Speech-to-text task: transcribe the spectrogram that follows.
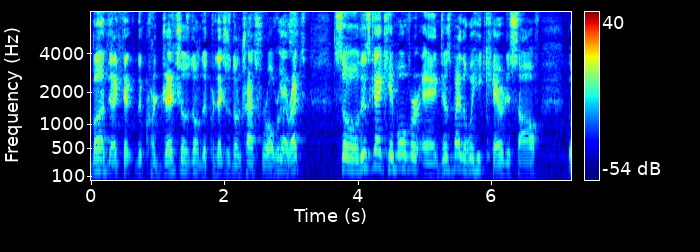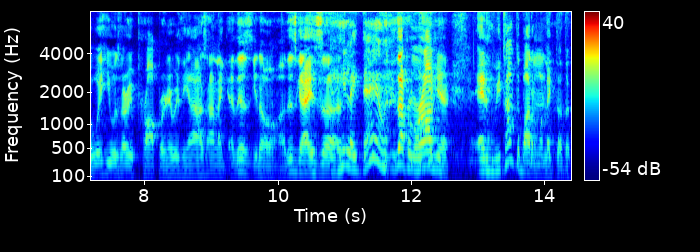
but like the, the credentials don't the credentials don't transfer over, Yes. correct? So this guy came over, and just by the way he carried himself, the way he was very proper and everything, and I was on like this, you know, uh, this guy's uh, He like, damn. he's not from around here, and we talked about him on like the the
